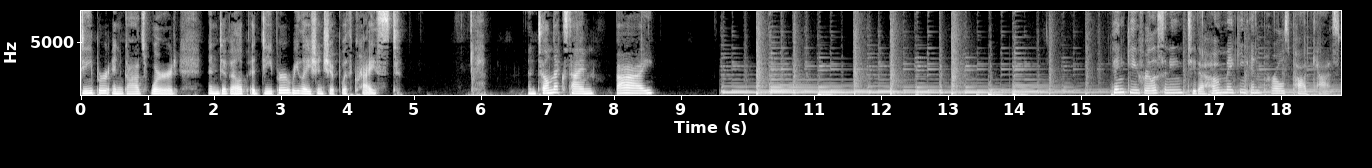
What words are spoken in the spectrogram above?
deeper in God's word and develop a deeper relationship with Christ. Until next time, bye. Thank you for listening to the Homemaking in Pearls podcast.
